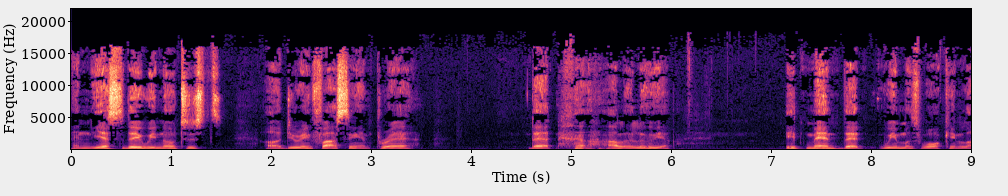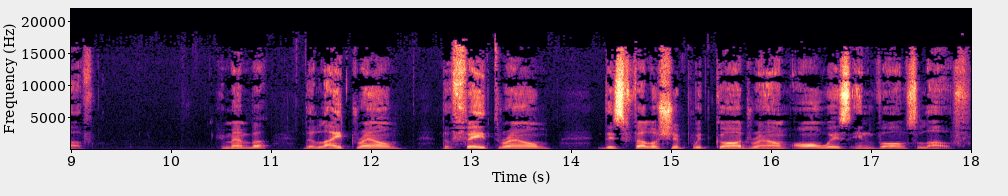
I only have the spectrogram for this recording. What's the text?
And yesterday we noticed uh, during fasting and prayer that, hallelujah, it meant that we must walk in love. Remember? The light realm, the faith realm, this fellowship with God realm always involves love.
